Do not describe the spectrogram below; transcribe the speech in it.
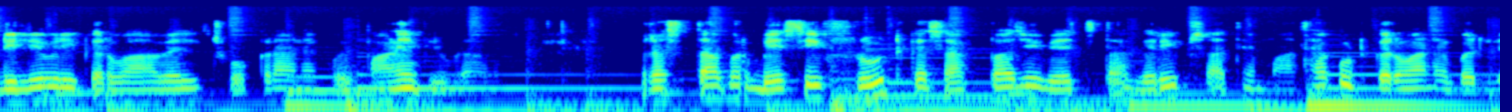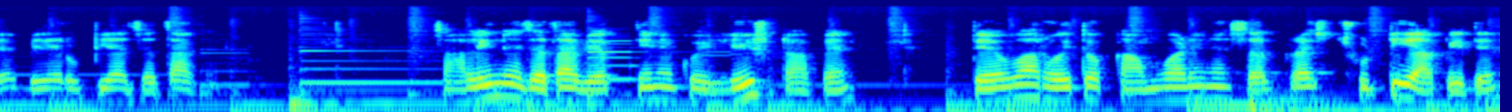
ડિલિવરી કરવા આવેલ છોકરાને કોઈ પાણી પીવડાવે. રસ્તા પર બેસી ફ્રૂટ કે શાકભાજી વેચતા ગરીબ સાથે માથાકૂટ કરવાને બદલે બે રૂપિયા જતા કરે ચાલીને જતા વ્યક્તિને કોઈ લિફ્ટ આપે, તહેવાર હોય તો કામવાળીને સરપ્રાઈઝ છૂટી આપી દે,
